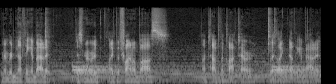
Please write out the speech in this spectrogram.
Remembered nothing about it. Just remembered like the final boss on top of the clock tower, but like nothing about it.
